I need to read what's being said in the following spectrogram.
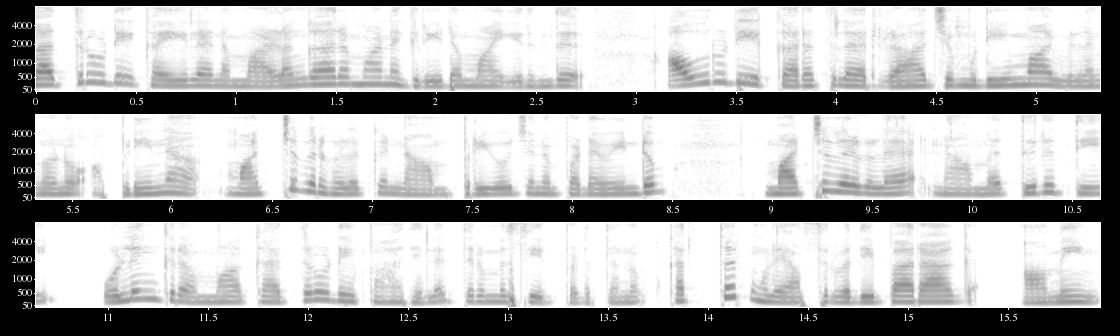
கத்தருடைய கையில் நம்ம அலங்காரமான கிரீடமாக இருந்து அவருடைய கரத்தில் ராஜ முடியுமா விளங்கணும் அப்படின்னா மற்றவர்களுக்கு நாம் பிரயோஜனப்பட வேண்டும். மற்றவர்களை நாம் திருத்தி ஒழுங்குறமா கர்த்தருடைய பாதையில் திரும்ப சீர்படுத்தணும். கர்த்தர் உங்களை ஆசிர்வதிப்பாராக. ஆமீன்.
